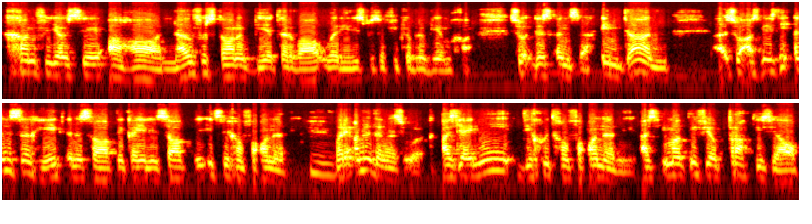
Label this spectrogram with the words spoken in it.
gaan vir jou sê, "Aha, nou verstaan ek beter waaroor hierdie spesifieke probleem gaan." So dis insig. En dan uh, so as mens nie insig het in 'n saak nie, kan jy die saak iets nie gaan verander nie. Hmm. Maar die ander ding is ook, as jy nie die goed gaan verander nie, as iemand nie vir jou prakties help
